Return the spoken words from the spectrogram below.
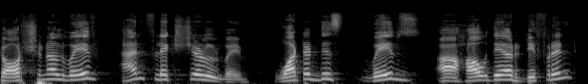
torsional wave and flexural wave. What are these waves? Uh, how they are different?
